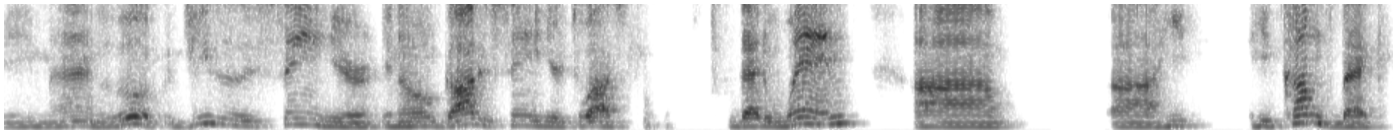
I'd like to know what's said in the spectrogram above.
Amen. Look, Jesus is saying here, you know, God is saying here to us that when uh, uh, he he comes back,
